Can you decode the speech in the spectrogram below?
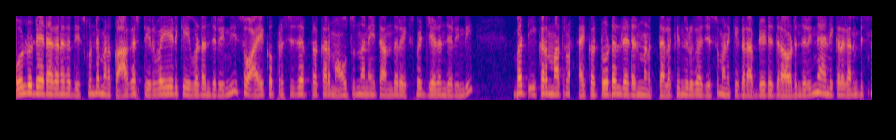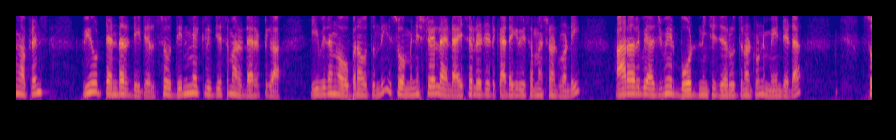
ఓల్డ్ డేటా కనుక తీసుకుంటే మనకు ఆగస్ట్ ఇరవై ఏడుకి ఇవ్వడం జరిగింది. సో ఆ యొక్క ప్రొసీజర్ ప్రకారం అవుతుందని అయితే అందరూ ఎక్స్పెక్ట్ చేయడం జరిగింది. బట్ ఇక్కడ మాత్రం ఆ యొక్క టోటల్ డేటాని మనకు తలకిందులుగా చేస్తూ మనకి ఇక్కడ అప్డేట్ అయితే రావడం జరిగింది. అండ్ ఇక్కడ కనిపిస్తుంది friends view tender details so దీని మీద క్లిక్ చేస్తే మనకు డైరెక్ట్గా ఈ విధంగా ఓపెన్ అవుతుంది. సో మినిస్ట్రియల్ అండ్ ఐసోలేటెడ్ కేటగిరీకి సంబంధించినటువంటి ఆర్ఆర్బీ అజ్మీర్ బోర్డు నుంచి జరుగుతున్నటువంటి మెయిన్ డేటా సో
